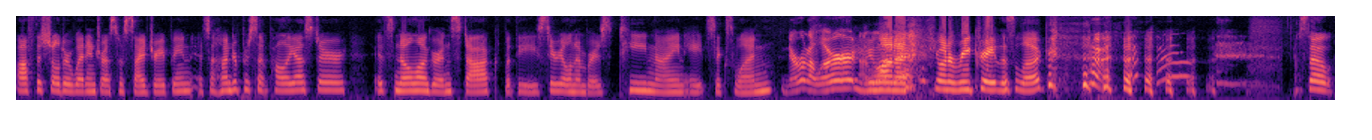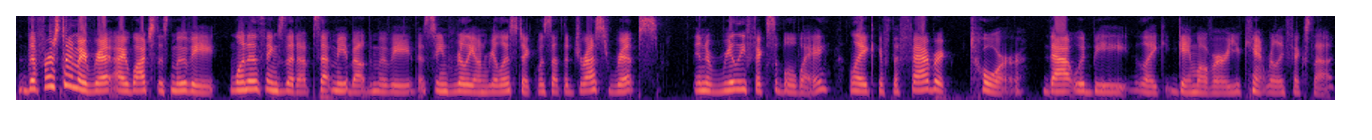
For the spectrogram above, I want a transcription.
off the shoulder wedding dress with side draping. It's 100% polyester. It's no longer in stock, but the serial number is T9861. Nerd alert. If you want to if you want to recreate this look. so, the first time I read I watched this movie, one of the things that upset me about the movie that seemed really unrealistic was that the dress rips in a really fixable way. Like if the fabric tore, that would be like game over. You can't really fix that.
